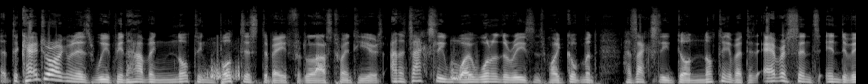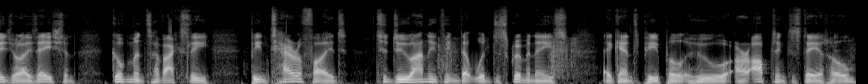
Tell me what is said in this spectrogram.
Uh, the counter argument is we've been having nothing but this debate for the last 20 years, and it's actually why one of the reasons why government has actually done nothing about this. Ever since individualisation, governments have actually been terrified to do anything that would discriminate against people who are opting to stay at home.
